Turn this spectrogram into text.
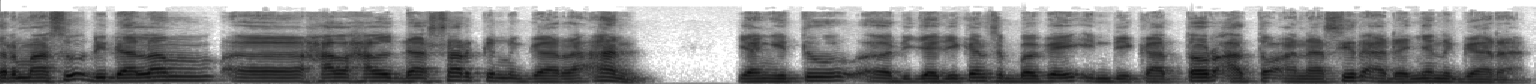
termasuk di dalam eh, hal-hal uh, dasar kenegaraan yang itu uh, dijadikan sebagai indikator atau anasir adanya negara.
